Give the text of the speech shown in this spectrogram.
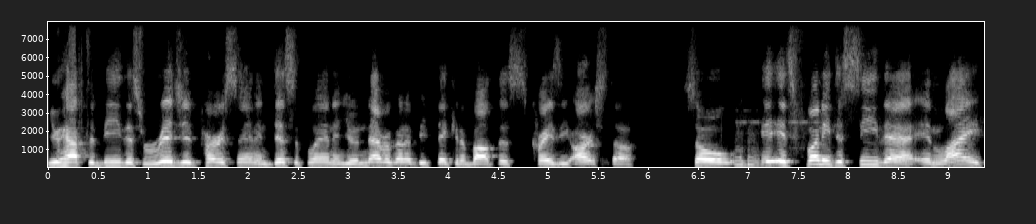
you have to be this rigid person and disciplined, and you're never going to be thinking about this crazy art stuff. So mm-hmm. it's funny to see that in life,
